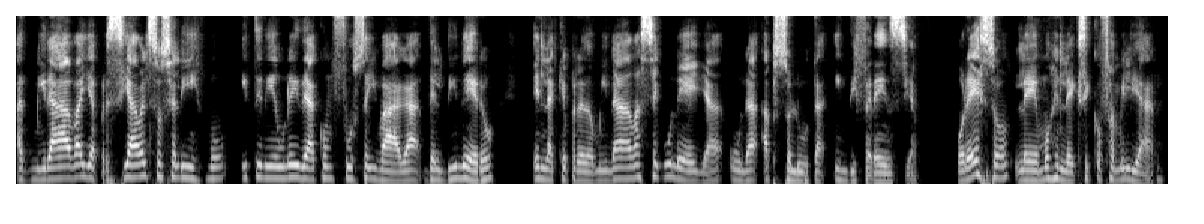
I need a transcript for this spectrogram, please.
admiraba y apreciaba el socialismo y tenía una idea confusa y vaga del dinero en la que predominaba, según ella, una absoluta indiferencia. Por eso leemos en léxico familiar,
